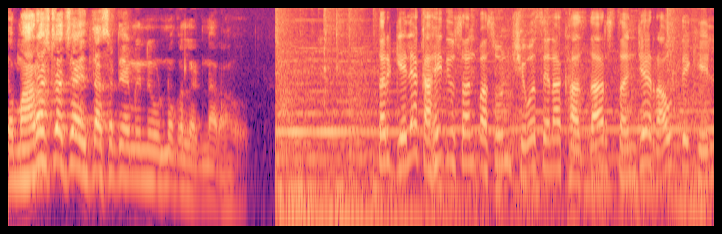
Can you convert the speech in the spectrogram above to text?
तर महाराष्ट्राच्या हितासाठी आम्ही निवडणुका लढणार आहोत. तर गेल्या काही दिवसांपासून शिवसेना खासदार संजय राऊत देखील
